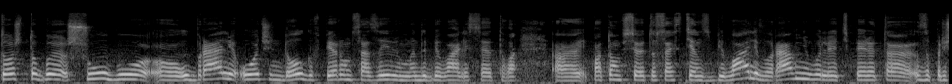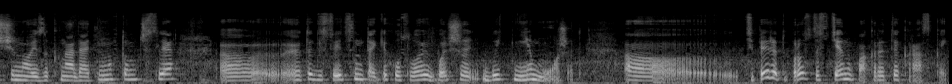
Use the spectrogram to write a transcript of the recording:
то, чтобы шубу э, убрали очень долго, в первом созыве мы добивались этого. Э, потом все это со стен сбивали, выравнивали, теперь это запрещено и законодательно в том числе. Это действительно таких условий больше быть не может. А, теперь это просто стены, покрытые краской.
